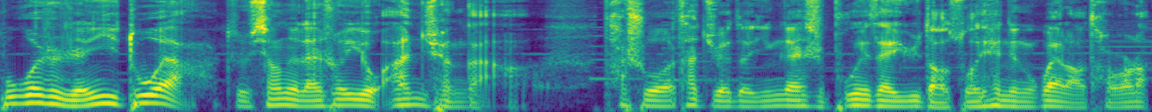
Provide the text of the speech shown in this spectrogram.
不过是人一多呀，就相对来说也有安全感啊。他说他觉得应该是不会再遇到昨天那个怪老头了。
